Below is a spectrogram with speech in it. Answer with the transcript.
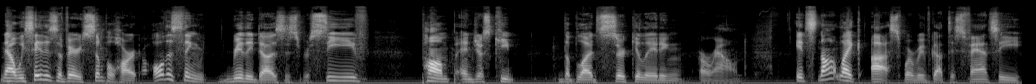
Now, we say this is a very simple heart. All this thing really does is receive, pump, and just keep the blood circulating around. It's not like us, where we've got this fancy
